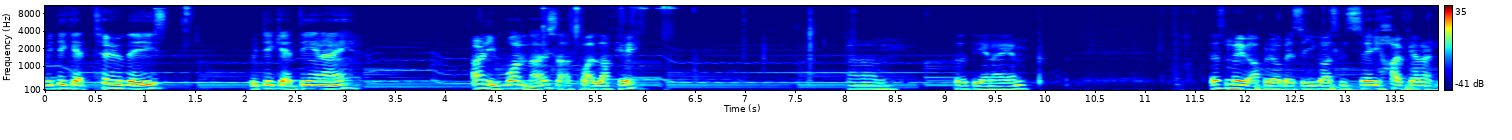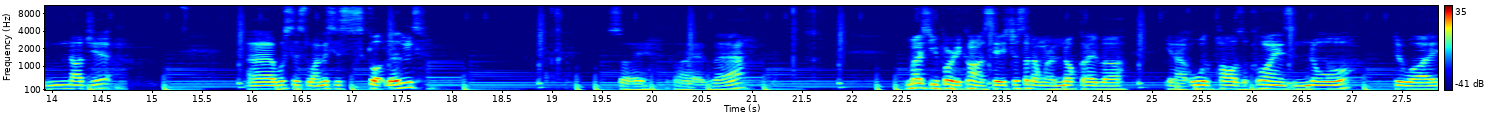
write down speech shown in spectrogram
We did get two of these. We did get DNA. Only one though, so that's quite lucky. Um, put the DNA in. Let's move it up a little bit so you guys can see. Hopefully I don't nudge it. Uh, what's this one? This is Scotland. So, right there. Most of you probably can't see, it's just I don't want to knock over, you know, all the piles of coins, nor do I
